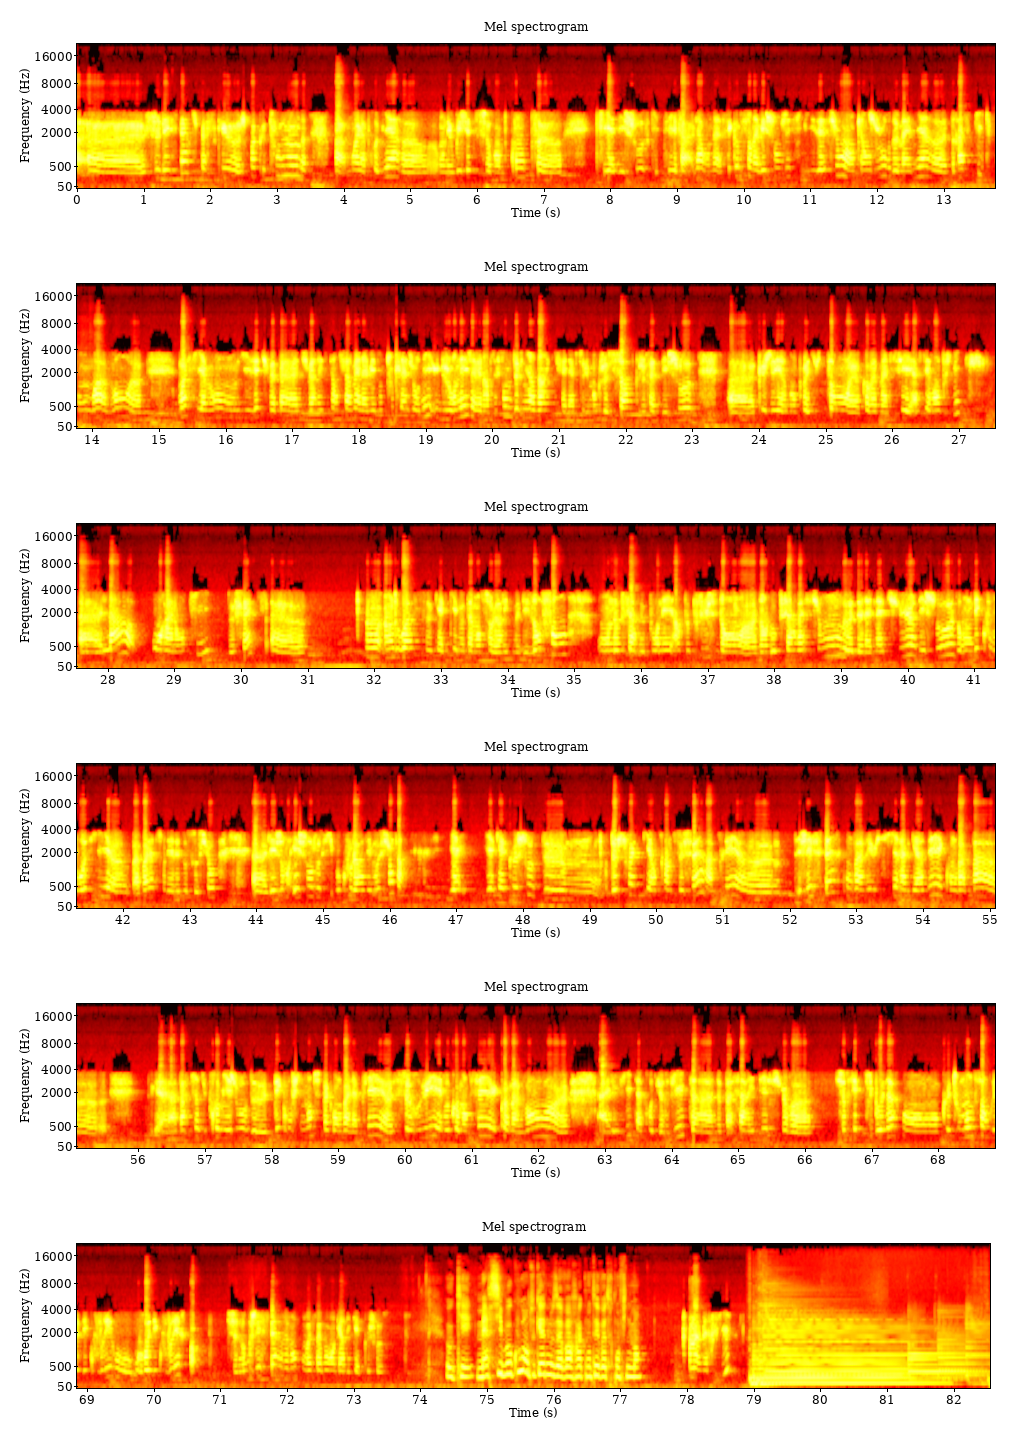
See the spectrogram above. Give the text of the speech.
je l'espère parce que je crois que tout le monde, moi la première, on est obligé de se rendre compte qu'il y a des choses qui étaient. Enfin, là, on a. C'est comme si on avait changé de civilisation en 15 jours de manière euh, drastique. Bon, moi, avant, euh, moi, si avant on me disait tu vas pas, tu vas rester enfermé à la maison toute la journée, une journée, j'avais l'impression de devenir dingue. Il fallait absolument que je sorte, que je fasse des choses, euh, que j'ai un emploi du temps quand même assez assez rempli. là, on ralentit de fait on, doit se calquer notamment sur le rythme des enfants. On observe pour un peu plus dans, euh, dans l'observation de, la nature, des choses. On découvre aussi, euh, bah voilà, sur les réseaux sociaux, euh, les gens échangent aussi beaucoup leurs émotions. Enfin, il y a, y a quelque chose de, de chouette qui est en train de se faire. Après, j'espère qu'on va réussir à le garder et qu'on va pas à partir du premier jour de déconfinement, je sais pas comment on va l'appeler, euh, se ruer et recommencer comme avant, euh, à aller vite, à produire vite, à ne pas s'arrêter sur euh, sur ces petits bonheurs que tout le monde semble découvrir ou, redécouvrir. donc j'espère vraiment qu'on va savoir en garder quelque chose. Ok, merci beaucoup en tout cas de nous avoir raconté votre confinement. Ah bah, merci.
